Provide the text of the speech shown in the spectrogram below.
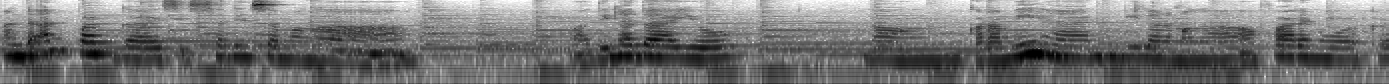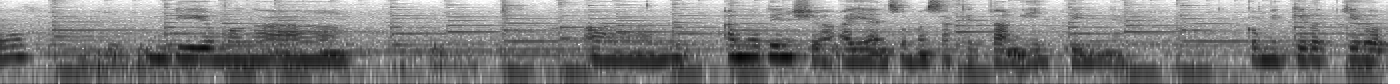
ang Daan Park guys, isa din sa mga uh, dinadayo ng karamihan, hindi lang ng mga foreign worker, hindi yung mga uh, ano din siya, ayan, sumasakit ang ipin niya. Kumikirot-kirot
